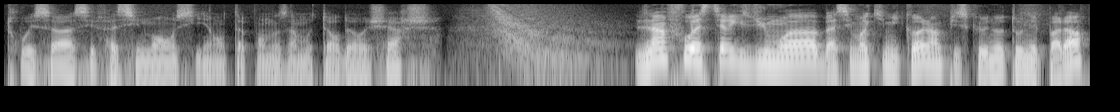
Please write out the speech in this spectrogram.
trouver ça assez facilement aussi en tapant dans un moteur de recherche. L'info Astérix du mois, bah, c'est moi qui m'y colle, hein, puisque Noto n'est pas là.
